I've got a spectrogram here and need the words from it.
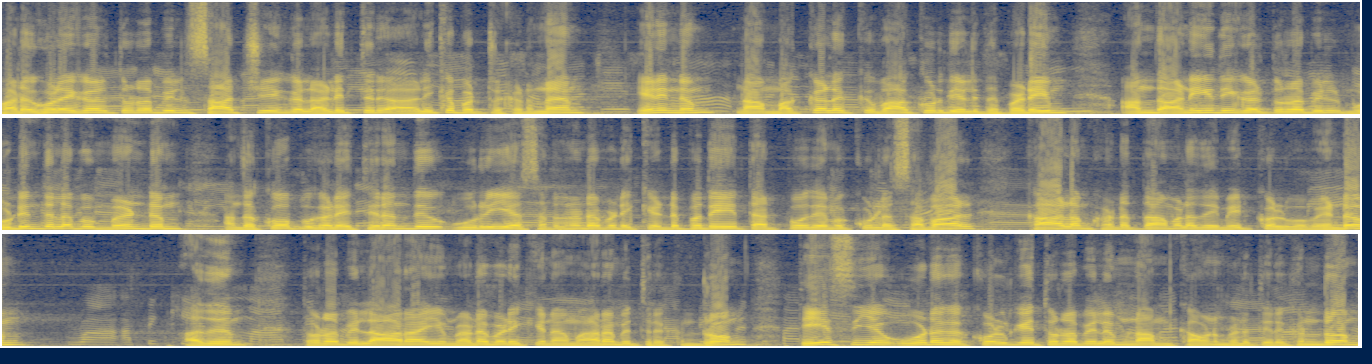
படுகொலைகள் தொடர்பில் சாட்சியங்கள் அளித்து அளிக்கப்பட்டிருக்கின்றன. எனினும் நாம் மக்களுக்கு வாக்குறுதி அளித்தபடி அந்த அநீதிகள் தொடர்பில் முடிந்தளவு மீண்டும் அந்த கோப்புகளை திறந்து உரிய சட்ட நடவடிக்கை எடுப்பதே தற்போது எமக்குள்ள சவால். காலம் கடத்தாமல் அதை மேற்கொள்ள வேண்டும். அது தொடர்பில் ஆராயும் நடவடிக்கை நாம் ஆரம்பித்திருக்கின்றோம். தேசிய ஊடக கொள்கை தொடர்பிலும் நாம் கவனம் செலுத்தியிருக்கின்றோம்.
